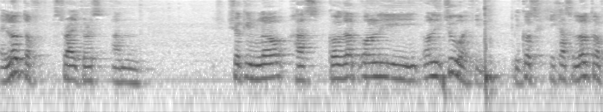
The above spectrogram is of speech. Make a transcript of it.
a lot of strikers, and Joachim Low has called up only only two, I think, because he has a lot of,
